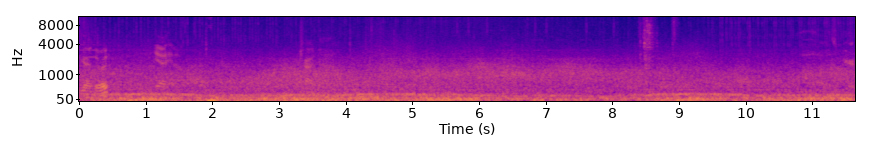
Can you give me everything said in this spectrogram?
You gonna do it? Yeah, you know. Try that. Oh, that was weird.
